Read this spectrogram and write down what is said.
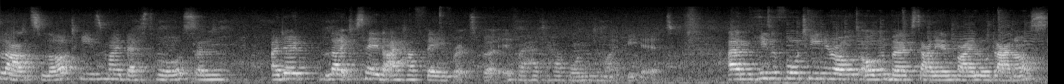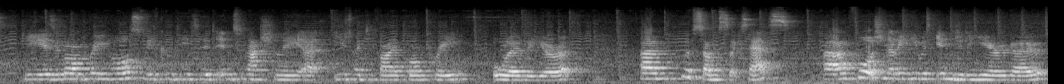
Lancelot. He's my best horse, and I don't like to say that I have favourites, but if I had to have one, he might be it. Um, he's a 14-year-old Oldenburg stallion by Laudanos. He is a Grand Prix horse. We've competed internationally at U25 Grand Prix all over Europe um, with some success. Uh, unfortunately, he was injured a year ago,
